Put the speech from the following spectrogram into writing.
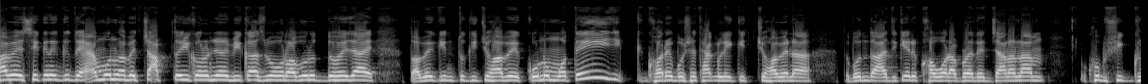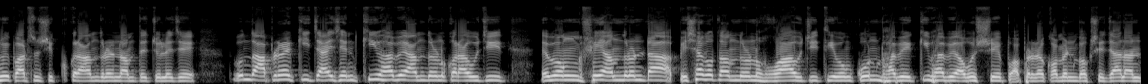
ভাবে, সেখানে কিন্তু এমনভাবে চাপ তৈরি করুন যেন বিকাশ ভবন অবরুদ্ধ হয়ে যায়। তবে কিন্তু কিছু হবে, কোনো মতেই ঘরে বসে থাকলে কিচ্ছু হবে না। তো বন্ধু, আজকের খবর আপনাদের জানালাম। খুব শীঘ্রই পার্শ্ব শিক্ষকরা আন্দোলনে নামতে চলেছে। বন্ধু আপনারা কি চাইছেন? কীভাবে আন্দোলন করা উচিত? এবং সেই আন্দোলনটা পেশাগত আন্দোলন হওয়া উচিত এবং কোনভাবে কীভাবে অবশ্যই আপনারা কমেন্ট বক্সে জানান।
